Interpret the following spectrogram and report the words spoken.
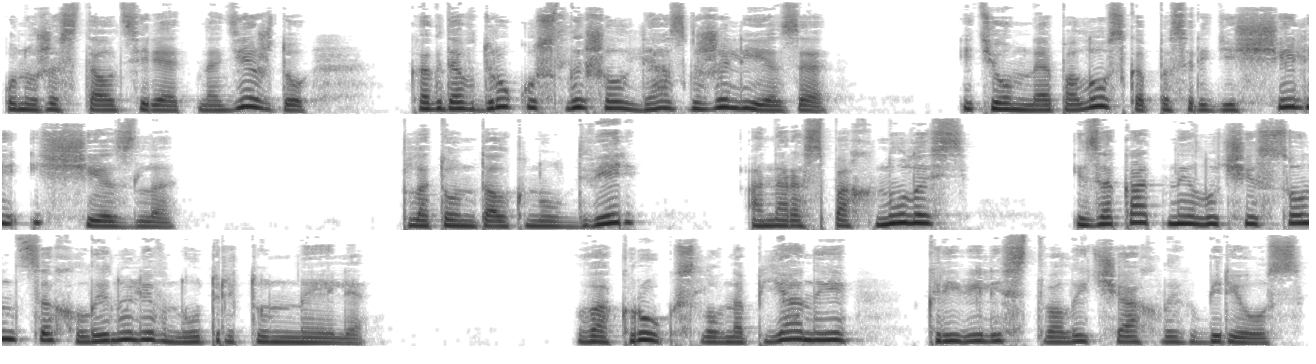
Он уже стал терять надежду, когда вдруг услышал лязг железа, и темная полоска посреди щели исчезла. Платон толкнул дверь, она распахнулась, и закатные лучи солнца хлынули внутрь туннеля. Вокруг, словно пьяные, кривились стволы чахлых берез,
